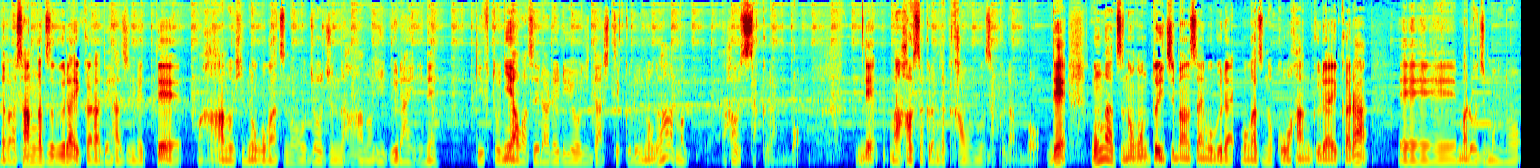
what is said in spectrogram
だから3月ぐらいから出始めて、まあ、母の日の5月の上旬の母の日ぐらいにねギフトに合わせられるように出してくるのが、まあ、ハウスさくらんぼ。で、まあ、ハウスさくらんぼだからカウンのさくらんぼ。で5月のほんと一番最後ぐらい5月の後半ぐらいから、えー、まあ路地物の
